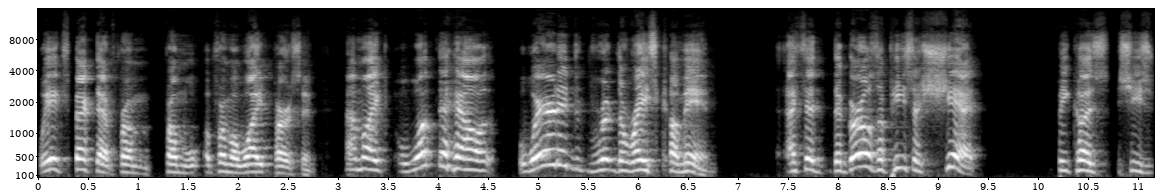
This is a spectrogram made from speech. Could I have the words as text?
We expect that from from from a white person. I'm like, what the hell? Where did r- the race come in? I said the girl's a piece of shit because she's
